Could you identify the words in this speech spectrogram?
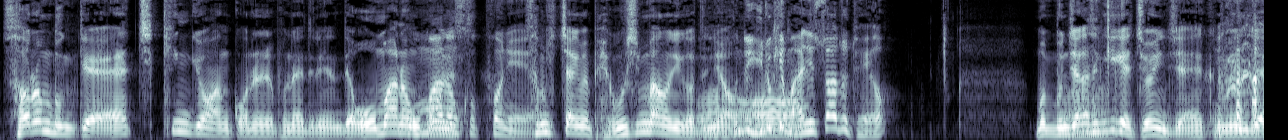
서른 분께 치킨 교환권을 보내드리는데 5만 원 5만 원 쿠폰이에요. 30장이면 150만 원이거든요. 와, 근데 이렇게 많이 쏴도 돼요? 뭐 문제가 생기겠죠 이제 그러면 이제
